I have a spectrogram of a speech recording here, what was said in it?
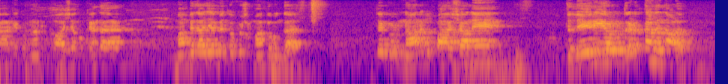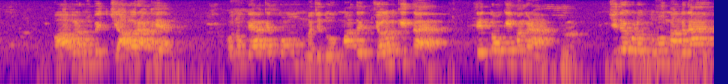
ਦੇ ਕੇ ਗੁਰੂ ਨਾਨਕ ਪਾਤਸ਼ਾਹ ਨੂੰ ਕਹਿੰਦਾ ਹੈ, ਮੰਗਦਾ ਜੇ ਮੇਰੇ ਤੋਂ ਕੁਝ ਮੰਗ ਹੁੰਦਾ ਹੈ। ਤੇ ਗੁਰੂ ਨਾਨਕ ਪਾਤਸ਼ਾਹ ਨੇ ਦਲੇਰੀ ਔਰ ਦ੍ਰਿੜਤਾ ਦੇ ਨਾਲ ਬਾਬਰ ਨੂੰ ਵੀ ਜਾਬਰ ਆਖਿਆ। ਉਹਨੂੰ ਕਿਹਾ ਕਿ ਤੂੰ ਮਜਦੂਮਾਂ ਤੇ ਜ਼ੁਲਮ ਕੀਤਾ ਹੈ, ਤੇ ਤੂੰ ਕੀ ਮੰਗਣਾ ਹੈ? ਜਿਹਦੇ ਕੋਲੋਂ ਤੂੰ ਮੰਗਦਾ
